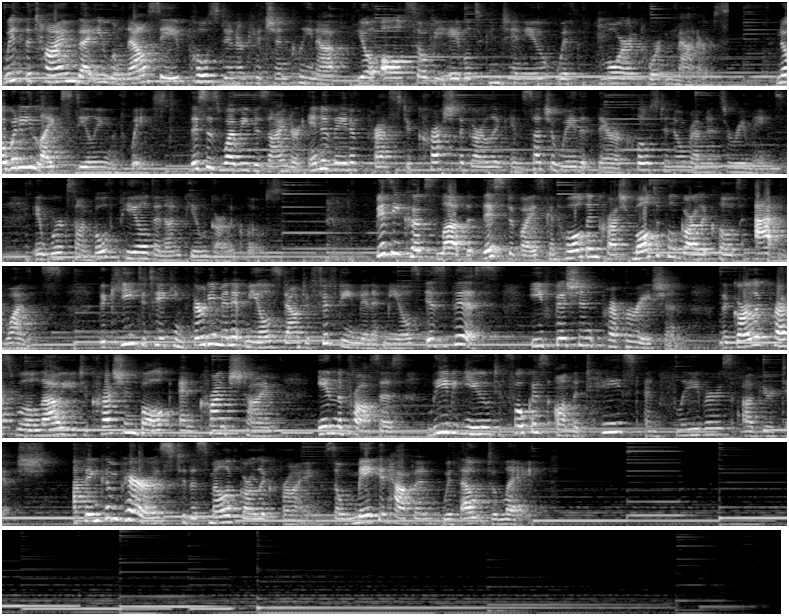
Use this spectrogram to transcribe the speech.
With the time that you will now save post-dinner kitchen cleanup, you'll also be able to continue with more important matters. Nobody likes dealing with waste. This is why we designed our innovative press to crush the garlic in such a way that there are close to no remnants or remains. It works on both peeled and unpeeled garlic cloves. Busy cooks love that this device can hold and crush multiple garlic cloves at once. The key to taking 30 minute meals down to 15 minute meals is this, efficient preparation. The garlic press will allow you to crush in bulk and crunch time in the process, leaving you to focus on the taste and flavors of your dish. Nothing compares to the smell of garlic frying, so make it happen without delay.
